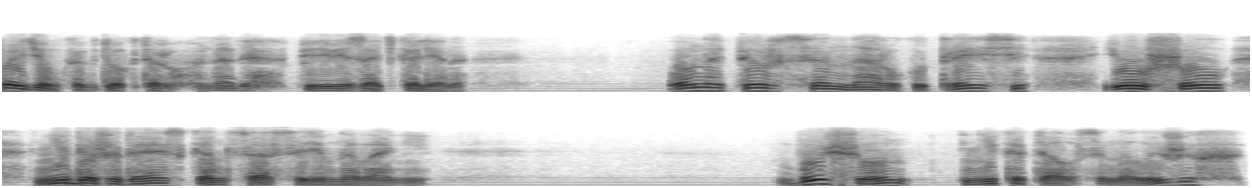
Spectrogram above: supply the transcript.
Пойдем-ка к доктору, надо перевязать колено». Он оперся на руку Трейси и ушел, не дожидаясь конца соревнований. Больше он не катался на лыжах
